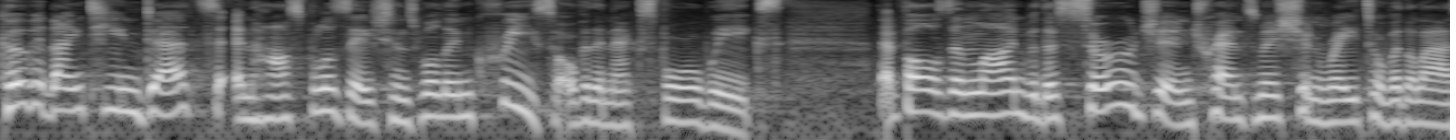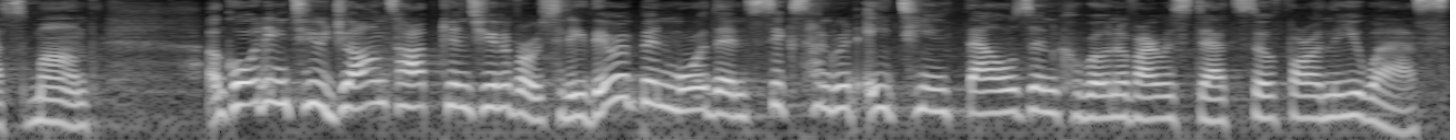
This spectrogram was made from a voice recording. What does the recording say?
COVID 19 deaths and hospitalizations will increase over the next four weeks. That falls in line with a surge in transmission rates over the last month. According to Johns Hopkins University, there have been more than 618,000 coronavirus deaths so far in the U.S.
